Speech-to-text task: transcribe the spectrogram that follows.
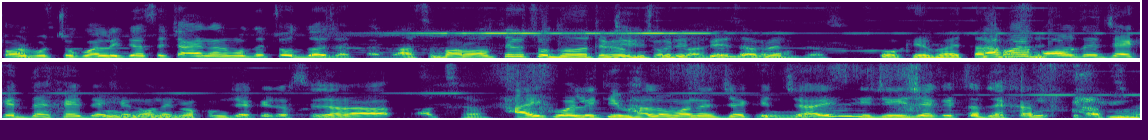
সর্বোচ্চ কোয়ালিটি আছে চায়নার মধ্যে চোদ্দ হাজার টাকা। আচ্ছা বারো হাজার থেকে চোদ্দ হাজার ভিতরে পেয়ে আছে। ওকে ভাই তারপরে তারপরে বড়দের জ্যাকেট দেখাই দেখেন অনেক রকম জ্যাকেট আছে। যারা আচ্ছা। হাই কোয়ালিটি ভালো মানের জ্যাকেট চাই এই যে এই জ্যাকেটটা দেখান। আচ্ছা।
